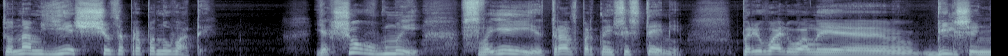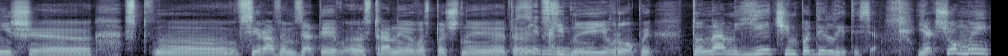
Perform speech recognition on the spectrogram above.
то нам є що запропонувати. Якщо ми в своїй транспортній системі перевалювали е, більше, ніж е, е, всі разом взяти страни Восточної та, Східної Східної Європи. То нам є чим поділитися. Якщо ми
